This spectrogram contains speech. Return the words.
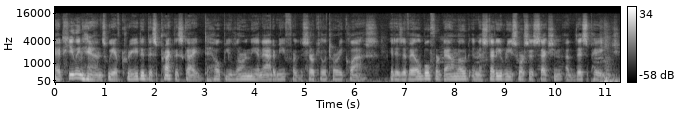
At Healing Hands, we have created this practice guide to help you learn the anatomy for the circulatory class. It is available for download in the Study Resources section of this page.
